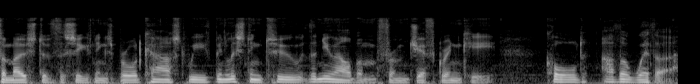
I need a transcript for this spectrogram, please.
For most of this evening's broadcast, we've been listening to the new album from Jeff Greinke called Other Weather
